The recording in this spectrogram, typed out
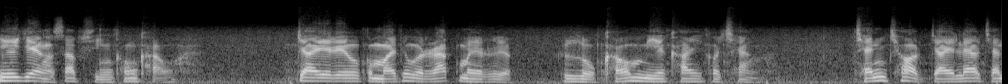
ยื้อแย่งทรัพย์สินของเขา ใจเร็วก็หมายถึงว่ารักไม่เลือกลูกเขาเมียใครก็ช่าง ฉันชอบใจแล้วฉัน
